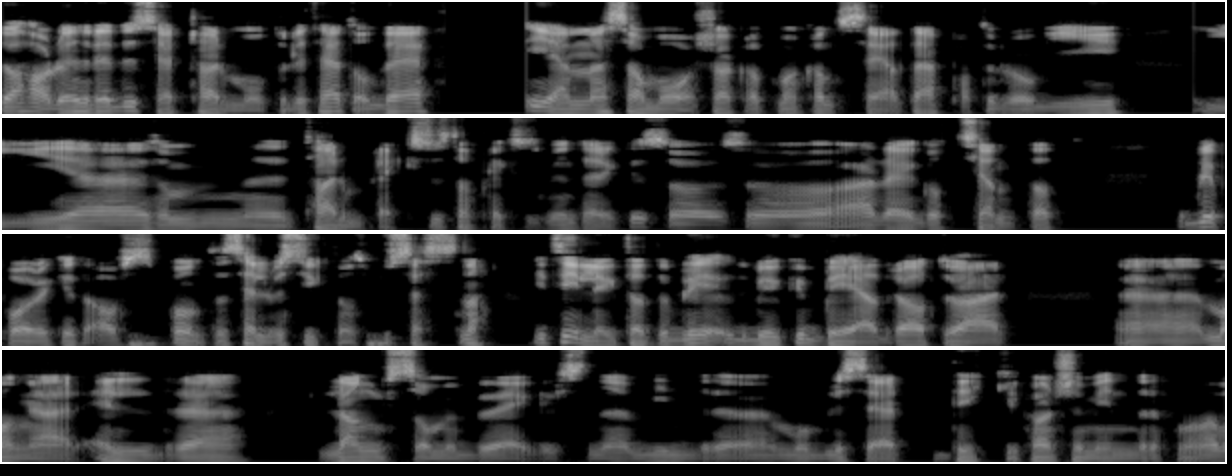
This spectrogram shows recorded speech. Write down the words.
da har du en redusert tarmmotilitet, og det igjen er samme årsak at man kan se at det er patologi i liksom, tarmpleksus, da, myntericus, så, så, er det godt kjent at det blir påvirket av på måte, selve sykdomsprosessen. Da. I tillegg til at det blir, det blir ikke bedre at du er eh, Mange er eldre, langsomme bevegelsene, mindre mobilisert, drikker kanskje mindre for man har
